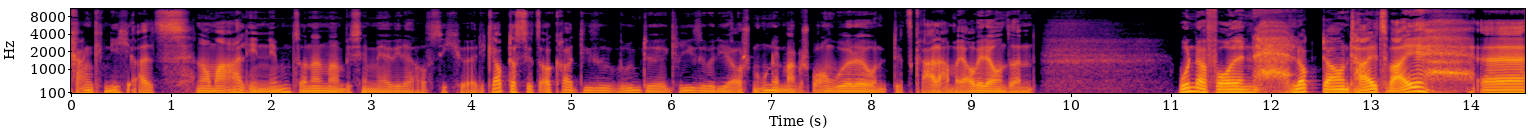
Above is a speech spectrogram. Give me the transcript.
krank nicht als normal hinnimmt, sondern mal ein bisschen mehr wieder auf sich hört. Ich glaube, dass jetzt auch gerade diese berühmte Krise, über die ja auch schon hundertmal gesprochen wurde, und jetzt gerade haben wir ja auch wieder unseren wundervollen Lockdown Teil 2. Äh,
